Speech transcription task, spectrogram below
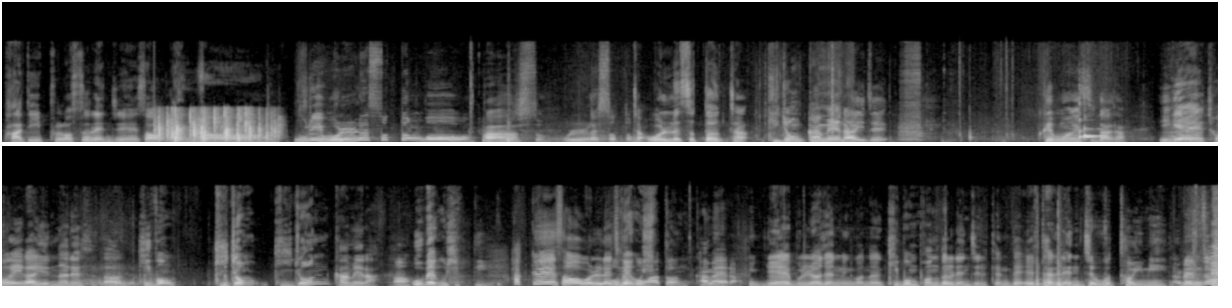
body 플러스 렌즈 해서 완성. 우리 원래 썼던 거 아. 있어? 원래 썼던 자 거. 원래 썼던 자 기존 카메라 이제 개봉하겠습니다. 자 이게 저희가 옛날에 쓰던 기본 기존 기존 카메라 어. 550D. 학교에서 원래 550D. 제공하던 카메라. 얘 물려져 있는 거는 기본 번들 렌즈일 텐데 일단 렌즈부터 이미 렌즈부터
